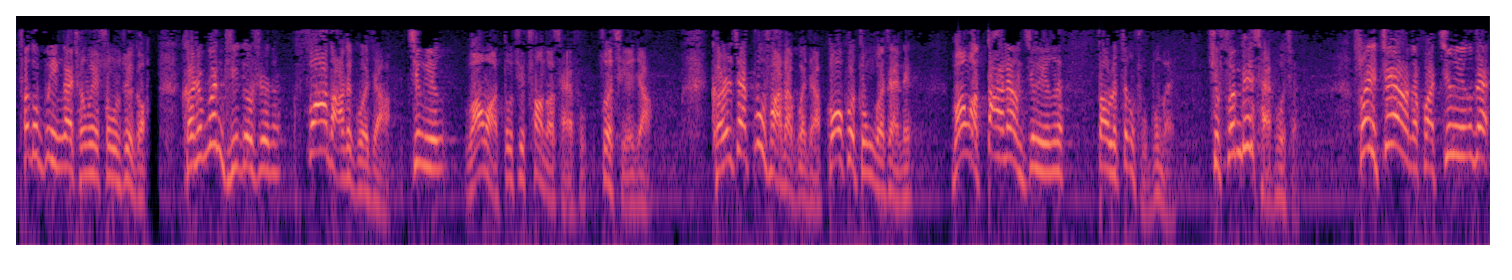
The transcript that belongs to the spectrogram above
他都不应该成为收入最高。可是问题就是呢，发达的国家精英往往都去创造财富，做企业家。可是，在不发达国家，包括中国在内，往往大量精英呢到了政府部门去分配财富去了。所以这样的话，精英在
